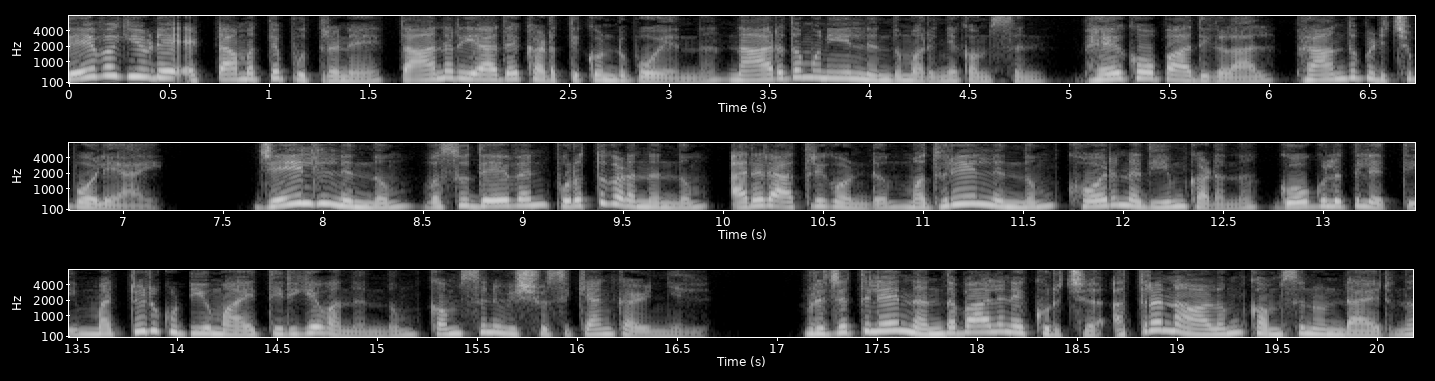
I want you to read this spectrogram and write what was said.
ദേവകിയുടെ എട്ടാമത്തെ പുത്രനെ താനറിയാതെ കടത്തിക്കൊണ്ടുപോയെന്ന് നാരദമുനിയിൽ നിന്നും അറിഞ്ഞ കംസൻ ഭയകോപാധികളാൽ ഭ്രാന്തു പിടിച്ചുപോലെയായി. ജയിലിൽ നിന്നും വസുദേവൻ പുറത്തുകടന്നെന്നും അരരാത്രി കൊണ്ട് മധുരയിൽ നിന്നും ഘോരനദിയും കടന്ന് ഗോകുലത്തിലെത്തി മറ്റൊരു കുട്ടിയുമായി തിരികെ വന്നെന്നും കംസന് വിശ്വസിക്കാൻ കഴിഞ്ഞില്ല. വ്രജത്തിലെ നന്ദബാലനെക്കുറിച്ച് അത്ര നാളും കംസനുണ്ടായിരുന്ന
